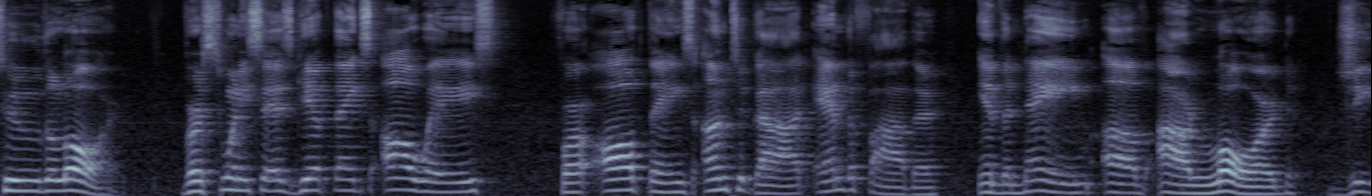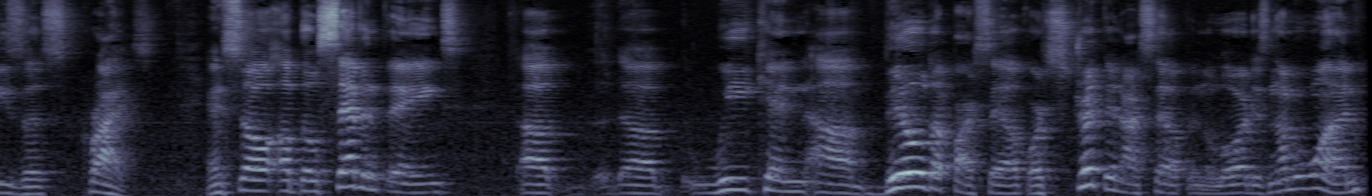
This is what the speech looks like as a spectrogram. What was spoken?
to the Lord. Verse 20 says, Give thanks always for all things unto God and the Father in the name of our Lord Jesus Christ. And so, of those seven things, uh, uh, we can um, build up ourselves or strengthen ourselves in the Lord is number one,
